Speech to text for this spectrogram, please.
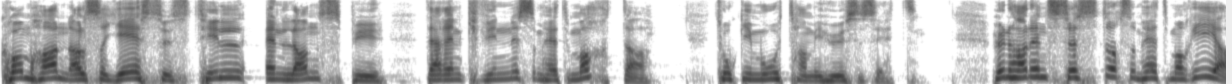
kom han, altså Jesus, til en landsby der en kvinne som het Martha, tok imot ham i huset sitt. Hun hadde en søster som het Maria,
